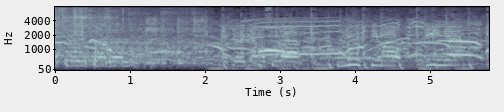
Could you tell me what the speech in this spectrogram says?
l'altra atleta del... Adesso vediamo sulla l'ultima linea.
